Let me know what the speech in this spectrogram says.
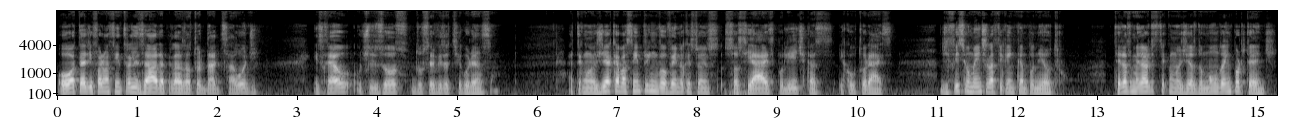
ou até de forma centralizada pelas autoridades de saúde, Israel utilizou do serviço de segurança. A tecnologia acaba sempre envolvendo questões sociais, políticas e culturais. Dificilmente ela fica em campo neutro. Ter as melhores tecnologias do mundo é importante,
